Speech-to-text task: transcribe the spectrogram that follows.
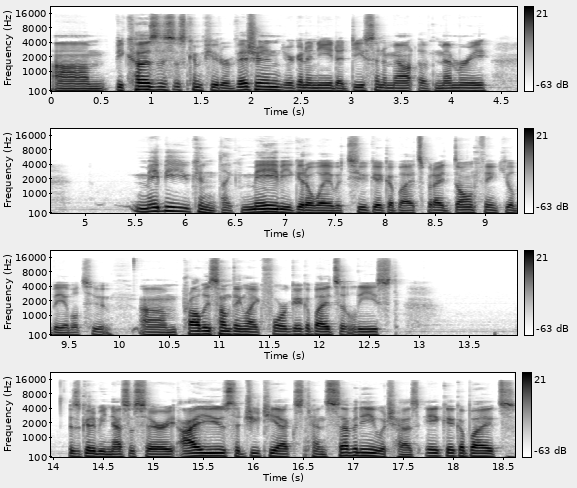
Um, because this is computer vision, you're going to need a decent amount of memory. Maybe you can like maybe get away with two gigabytes, but I don't think you'll be able to. Um, probably something like four gigabytes at least is going to be necessary. I use the GTX 1070, which has eight gigabytes.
